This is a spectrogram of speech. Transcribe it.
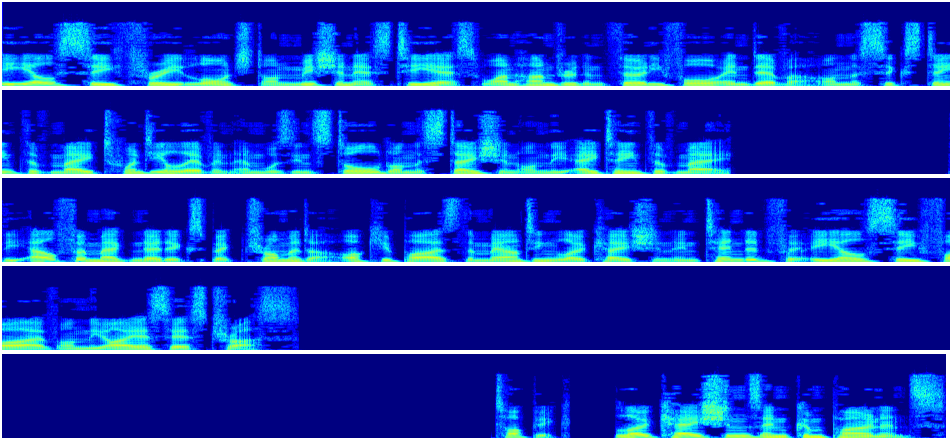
ELC-3 launched on mission STS-134 Endeavour on 16 May 2011 and was installed on the station on 18 May. The alpha magnetic spectrometer occupies the mounting location intended for ELC-5 on the ISS truss. Locations and components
